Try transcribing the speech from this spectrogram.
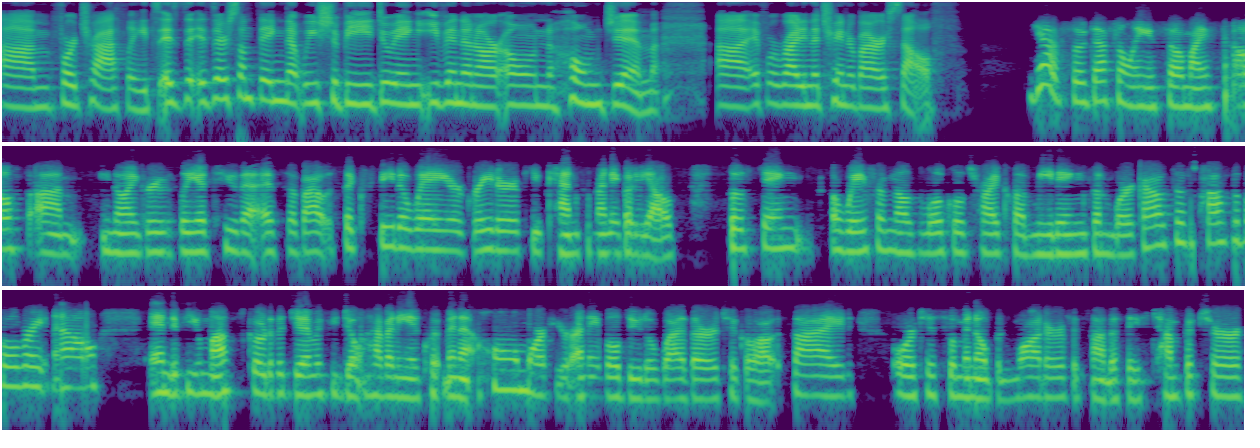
um, for triathletes? Is, is there something that we should be doing even in our own home gym uh, if we're riding the trainer by ourselves? Yeah, so definitely. So myself, um, you know, I agree with Leah too that it's about six feet away or greater if you can from anybody else. So staying away from those local tri club meetings and workouts as possible right now. And if you must go to the gym, if you don't have any equipment at home, or if you're unable due to weather to go outside or to swim in open water if it's not a safe temperature,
